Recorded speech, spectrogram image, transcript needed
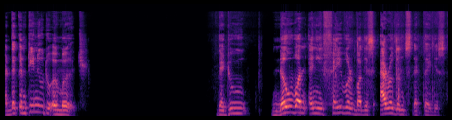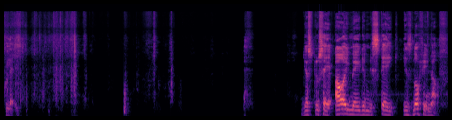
And they continue to emerge. They do no one any favor by this arrogance that they display. Just to say, I made a mistake is not enough.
